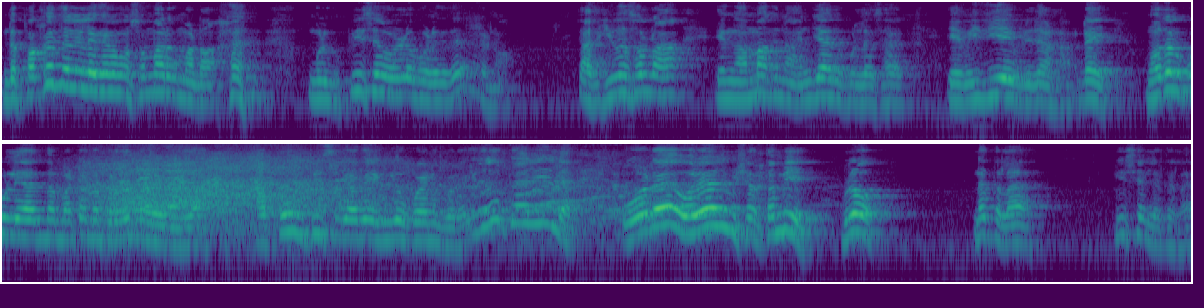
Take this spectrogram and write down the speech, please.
இந்த பக்கத்தில் இருக்கிறவன் சும்மா இருக்க மாட்டான். உங்களுக்கு பீஸை உள்ள பொழுது வேணும் அதுக்கு இவன் சொல்கிறான் எங்கள் அம்மாவுக்கு நான் அஞ்சாவது பிள்ளை சார். என் விதியே இப்படி தான் டேய் முதல் பிள்ளையாக இருந்தால் மட்டும் நான் பிரதமர் ஆகிடுங்களா அப்பவும் பீஸுக்காக எங்கேயோ பயணம் போகிறேன் இதெல்லாம் தேவையில்லை. ஒரே ஒரே நிமிஷம். தம்பி ப்ரோ என்னத்தலை? பீஸே இல்லை தலை.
